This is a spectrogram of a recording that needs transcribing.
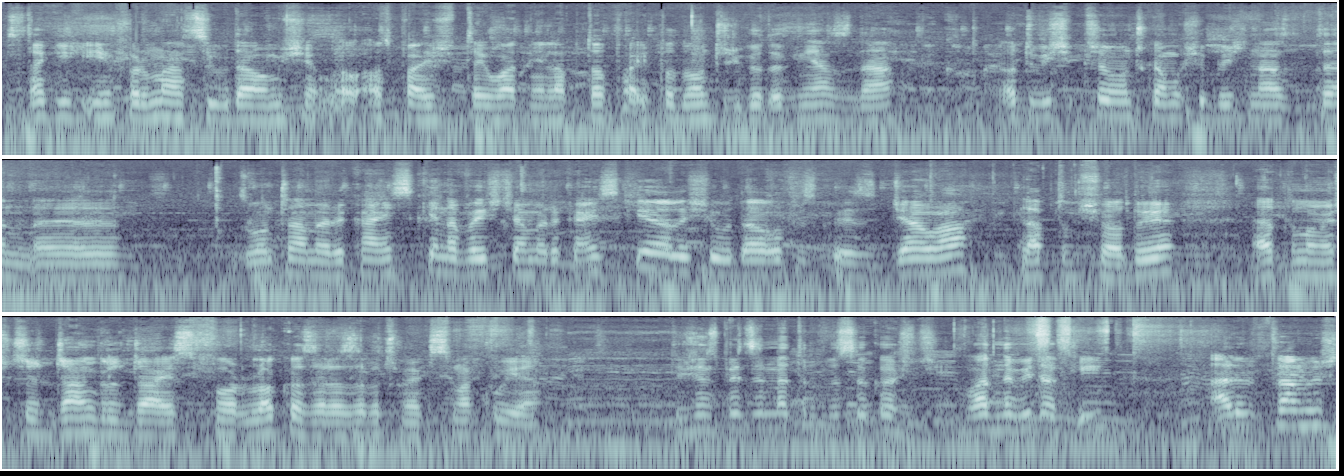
Z takich informacji udało mi się odpalić tutaj ładnie laptopa i podłączyć go do gniazda. Oczywiście przełączka musi być na ten... E, złącze amerykańskie, na wejście amerykańskie, ale się udało, wszystko jest działa. Laptop się ładuje. A ja tu mam jeszcze Jungle Jazz for Loco, zaraz zobaczymy jak smakuje. 1500 metrów wysokości. Ładne widoki, ale tam już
